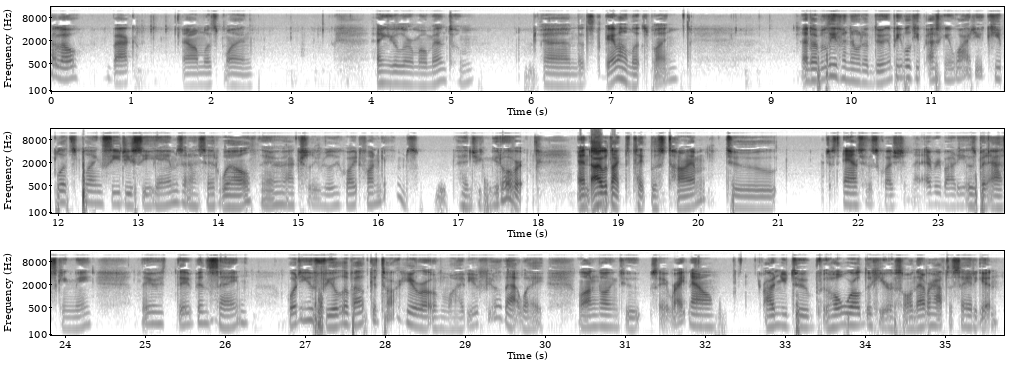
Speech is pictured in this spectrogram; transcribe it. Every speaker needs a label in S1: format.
S1: Hello, back. Um, let's playing Angular Momentum, and that's the game I'm let's playing. And I believe I know what I'm doing. People keep asking, why do you keep let's playing CGC games? And I said, well, they're actually really quite fun games, and you can get over it. And I would like to take this time to just answer this question that everybody has been asking me. They they've been saying, what do you feel about Guitar Hero and why do you feel that way? Well, I'm going to say it right now on YouTube for the whole world to hear, so I'll never have to say it again.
